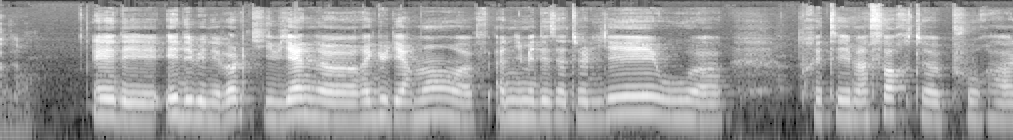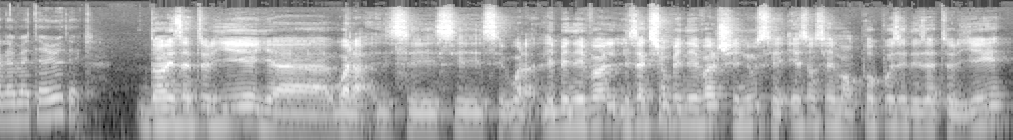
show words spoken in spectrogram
adhérents. Et des, et des bénévoles qui viennent régulièrement animer des ateliers ou prêter main forte pour la matériothèque. Dans les ateliers, il y a voilà, c'est c'est c'est- voilà, les bénévoles, les actions bénévoles chez nous, c'est essentiellement proposer des ateliers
